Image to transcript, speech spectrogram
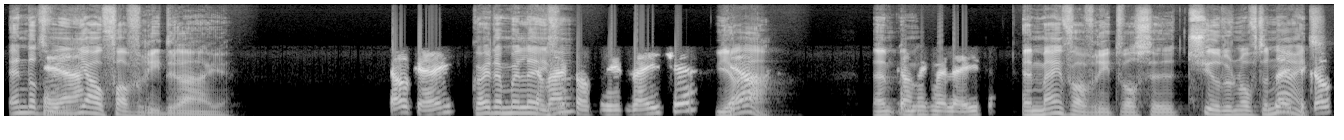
en dat we Ja. jouw favoriet draaien. Oké, Kan je daarmee en leven? mijn favoriet weet je. Ja. En, Kan ik mee leven. en mijn favoriet was eh, Children of the Weet Night. ik ook.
